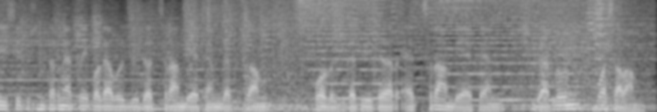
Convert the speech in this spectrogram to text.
di situs internet www.serambifm.com. Follow juga Twitter at Serambi wassalam.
